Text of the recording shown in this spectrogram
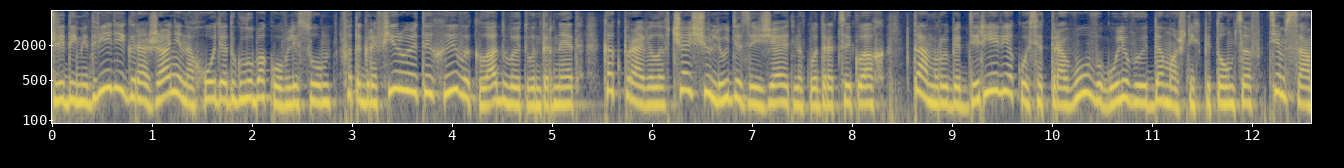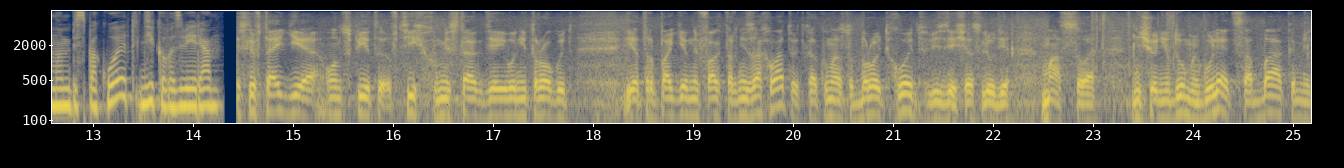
Следы медведей горожане находят глубоко в лесу, фотографируют их и выкладывают в интернет. Как правило, в чащу люди заезжают на квадроциклах. Там рубят деревья, косят траву, выгуливают домашних питомцев. Тем самым беспокоят дикого зверя. Если в тайге он спит в тихих местах, где его не трогают, и антропогенный фактор не захватывает, как у нас тут бродит, ходит везде, сейчас люди массово ничего не думают, гуляют с собаками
